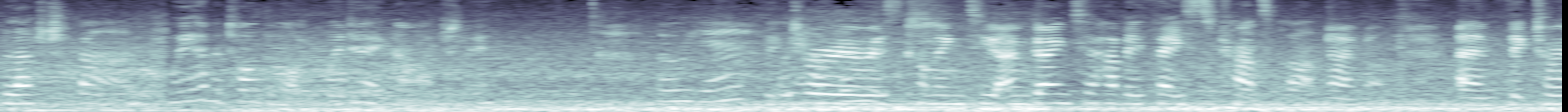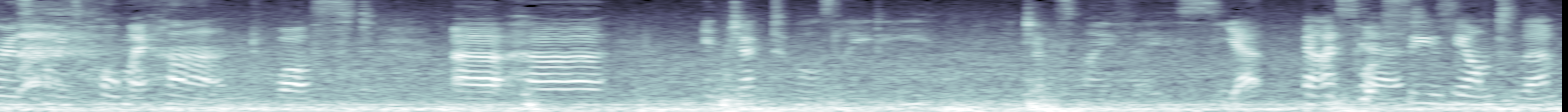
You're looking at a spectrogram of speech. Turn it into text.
blush fan. We haven't told them what we're doing now, actually. Oh yeah, Victoria is coming to. I'm going to have a face transplant. No, I'm not. Um, Victoria is coming to hold my hand whilst uh, her injectables lady injects my face. Yep, I put. Suzie onto them.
